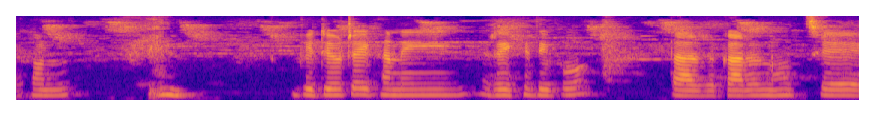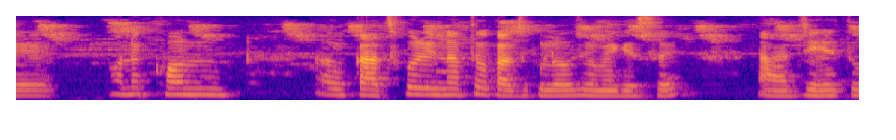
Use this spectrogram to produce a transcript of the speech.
এখন ভিডিওটা এখানেই রেখে দিব। তার কারণ হচ্ছে অনেকক্ষণ কাজ করি না তো, কাজগুলোও জমে গেছে। আর যেহেতু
